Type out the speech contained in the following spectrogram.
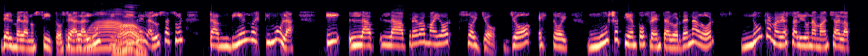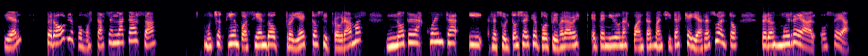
del melanocito, o sea, la luz visible, la luz azul también lo estimula. Y la, la prueba mayor soy yo. Yo estoy mucho tiempo frente al ordenador, nunca me había salido una mancha de la piel, pero obvio, como estás en la casa, mucho tiempo haciendo proyectos y programas, no te das cuenta y resultó ser que por primera vez he tenido unas cuantas manchitas que ya he resuelto, pero es muy real. O sea,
